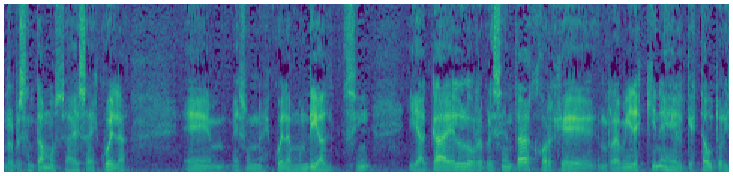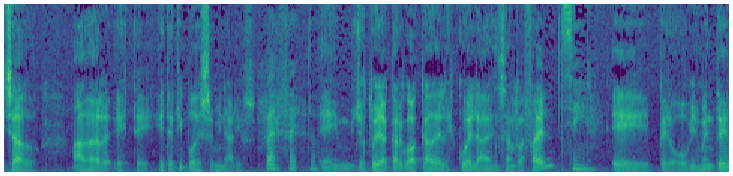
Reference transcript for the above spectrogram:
representamos a esa escuela, em, es una escuela mundial, ¿sí? Y acá él lo representa Jorge Ramírez, quien es el que está autorizado a dar este, este tipo de seminarios. Perfecto. Em, yo estoy a cargo acá de la escuela en San Rafael, Sí. Eh, pero obviamente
